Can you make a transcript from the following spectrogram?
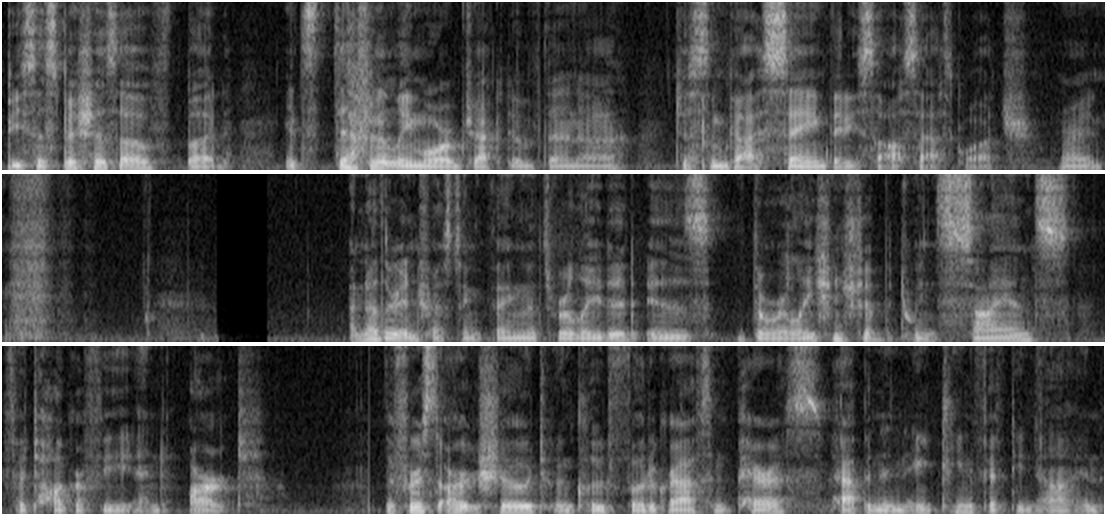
be suspicious of, but it's definitely more objective than uh, just some guy saying that he saw a Sasquatch, right? Another interesting thing that's related is the relationship between science, photography, and art. The first art show to include photographs in Paris happened in 1859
